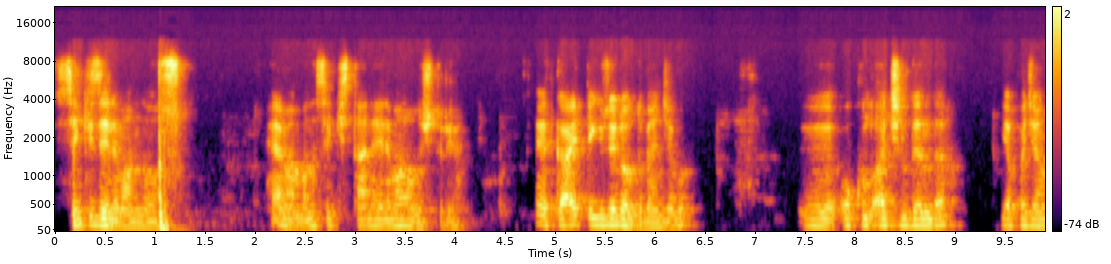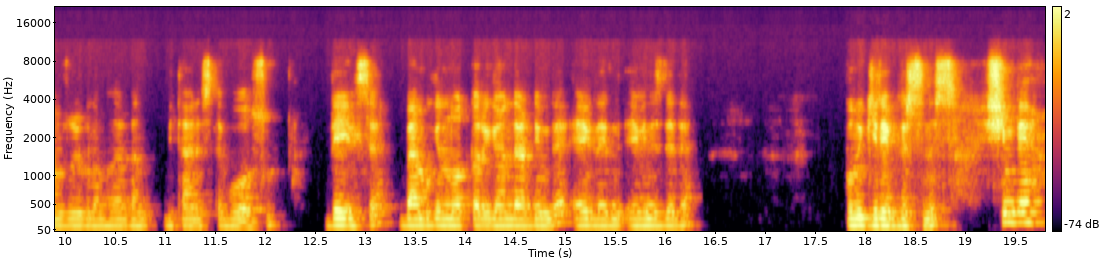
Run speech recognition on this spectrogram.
8 elemanlı olsun. Hemen bana 8 tane eleman oluşturuyor. Evet gayet de güzel oldu bence bu. Ee, okul açıldığında yapacağımız uygulamalardan bir tanesi de bu olsun. Değilse ben bugün notları gönderdiğimde evlerin evinizde de bunu girebilirsiniz. Şimdi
